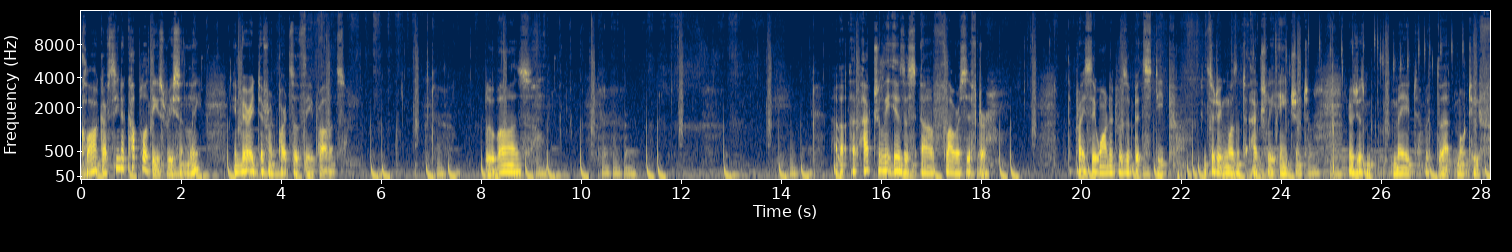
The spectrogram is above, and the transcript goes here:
clock. I've seen a couple of these recently in very different parts of the province. Blue vase. Uh, actually is a, a flour sifter The price they wanted was a bit steep, considering it wasn't actually ancient. It was just made with that motif.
